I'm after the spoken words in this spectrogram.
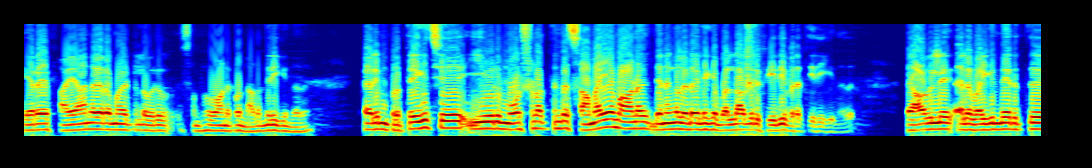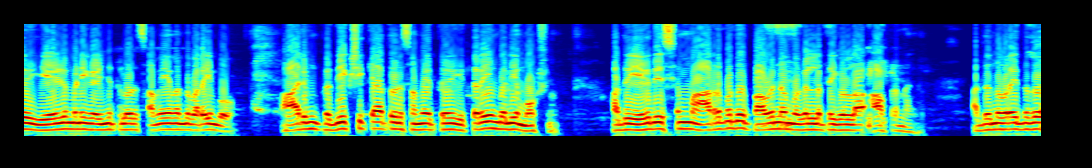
ഏറെ ഭയാനകരമായിട്ടുള്ള ഒരു സംഭവമാണ് ഇപ്പോൾ നടന്നിരിക്കുന്നത്. കാര്യം പ്രത്യേകിച്ച് ഈ ഒരു മോഷണത്തിന്റെ സമയമാണ് ജനങ്ങളിടയിലേക്ക് വല്ലാതൊരു ഭീതി പരത്തിയിരിക്കുന്നത്. രാവിലെ അല്ല വൈകുന്നേരത്ത് ഏഴ് മണി കഴിഞ്ഞിട്ടുള്ള ഒരു സമയം എന്ന് പറയുമ്പോൾ ആരും പ്രതീക്ഷിക്കാത്ത ഒരു സമയത്ത് ഇത്രയും വലിയ മോഷണം. അത് ഏകദേശം അറുപത് പവന മുകളിലത്തേക്കുള്ള ആഭരണങ്ങൾ. അതെന്ന് പറയുന്നത്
